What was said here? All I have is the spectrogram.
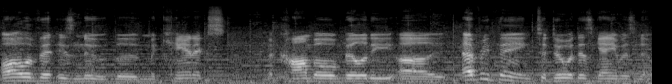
All of it is new. The mechanics, the combo ability, uh, everything to do with this game is new.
